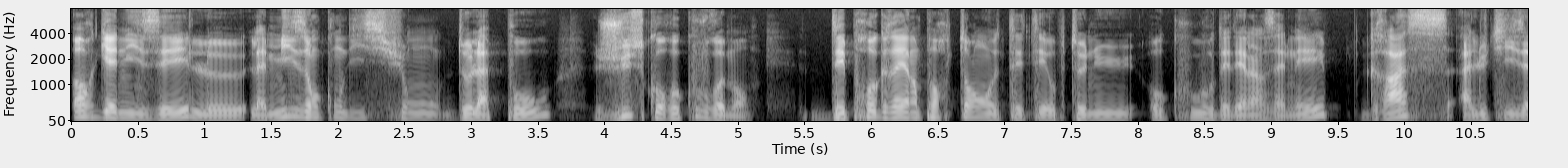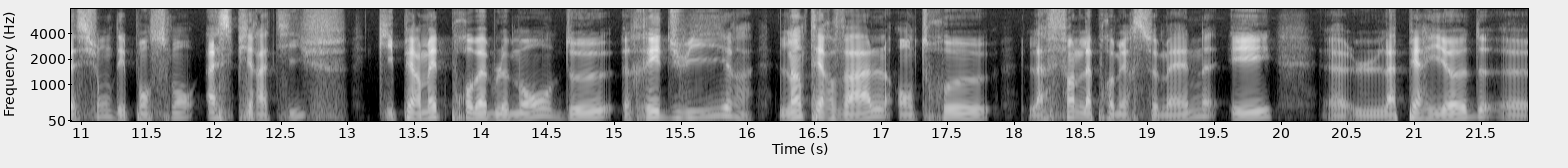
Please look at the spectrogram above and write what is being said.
organiser la mise en condition de la peau jusqu'au recouvrement. Des progrès importants ont été obtenus au cours des dernières années grâce à l'utilisation des pansements aspiratifs qui permettent probablement de réduire l'intervalle entre la fin de la première semaine et euh, la période euh,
